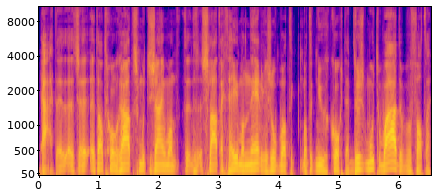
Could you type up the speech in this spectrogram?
ja, het, het, het, had gewoon gratis moeten zijn, want het slaat echt helemaal nergens op wat ik, wat ik nu gekocht heb. Dus het moet waarde bevatten.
